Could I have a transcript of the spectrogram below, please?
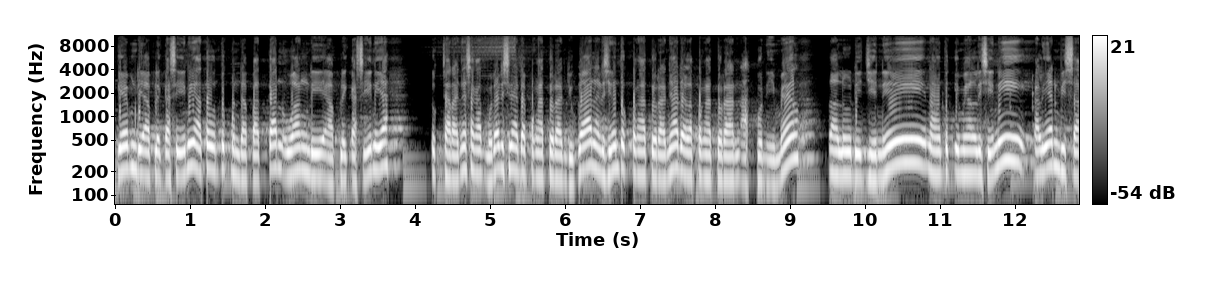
game di aplikasi ini atau untuk mendapatkan uang di aplikasi ini ya untuk caranya sangat mudah. Di sini ada pengaturan juga. Nah, di sini untuk pengaturannya adalah pengaturan akun email. Lalu di sini, nah untuk email di sini kalian bisa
